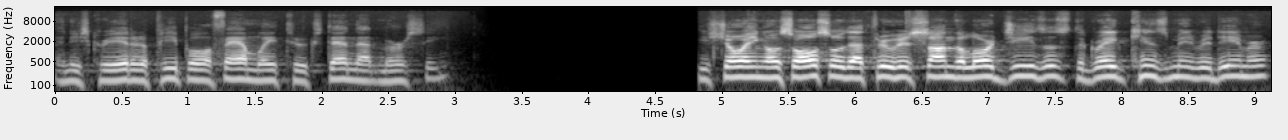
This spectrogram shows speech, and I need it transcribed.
And He's created a people, a family to extend that mercy. He's showing us also that through His Son, the Lord Jesus, the great kinsman redeemer,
